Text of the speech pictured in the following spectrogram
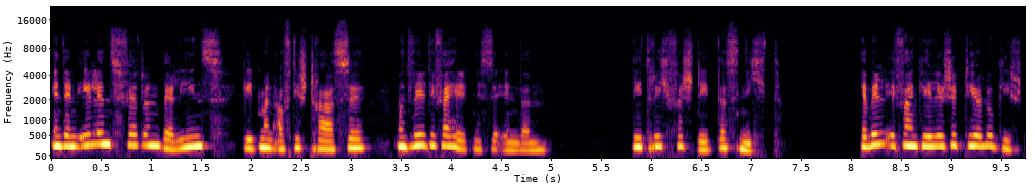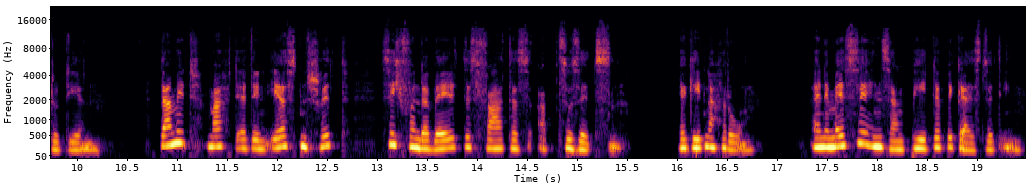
In den Elendsvierteln Berlins geht man auf die Straße und will die Verhältnisse ändern. Dietrich versteht das nicht. Er will evangelische Theologie studieren. Damit macht er den ersten Schritt, sich von der Welt des Vaters abzusetzen. Er geht nach Rom. Eine Messe in St. Peter begeistert ihn.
